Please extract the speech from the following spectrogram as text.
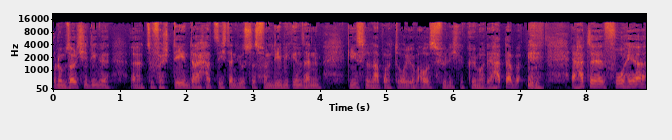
Und um solche Dinge äh, zu verstehen, da hat sich dann Justus von Liebig in seinem Gießen-Laboratorium ausführlich gekümmert. Er, hat dabei, er hatte vorher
